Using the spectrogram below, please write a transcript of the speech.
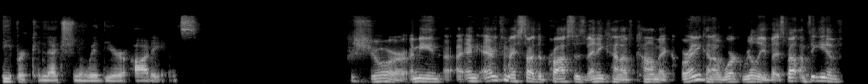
deeper connection with your audience for sure. I mean, and every time I start the process of any kind of comic or any kind of work, really, but about, I'm thinking of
